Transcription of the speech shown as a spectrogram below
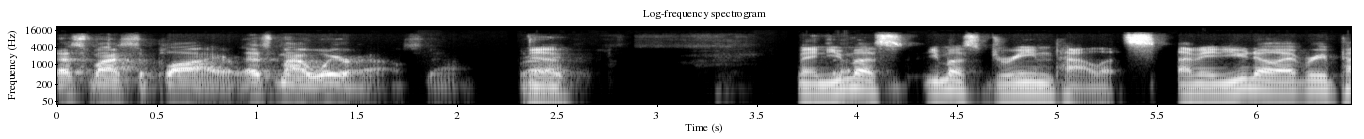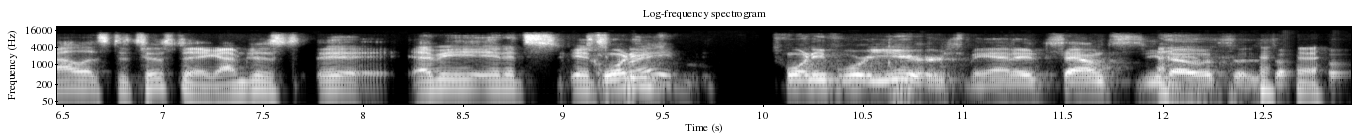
That's my supplier. That's my warehouse now. Right. man, you must you must dream pallets. I mean, you know every pallet statistic. I'm just, eh, I mean, and it's it's 20 great. 24 years, man. It sounds, you know, it's, it's the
